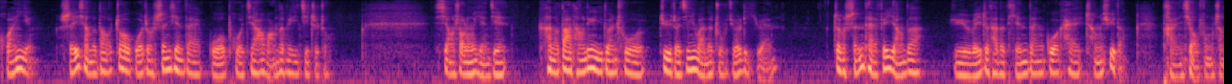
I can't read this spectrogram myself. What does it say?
环影。谁想得到赵国正深陷在国破家亡的危机之中？项少龙眼尖，看到大堂另一端处聚着今晚的主角李元，正神采飞扬的与围着他的田丹、郭开、程旭等谈笑风生。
